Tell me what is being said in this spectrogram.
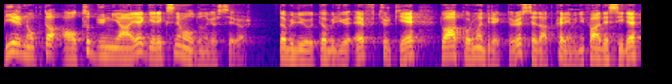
1.6 dünyaya gereksinim olduğunu gösteriyor. WWF Türkiye Doğa Koruma Direktörü Sedat Kalem'in ifadesiyle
